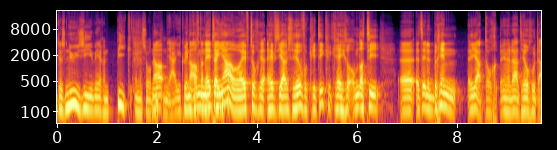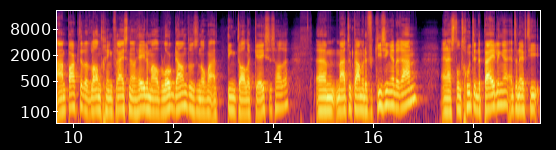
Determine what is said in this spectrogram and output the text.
dus nu zie je weer een piek in een soort... Nou, ja, ik weet niet Nou, of Netanyahu heeft, toch, heeft juist heel veel kritiek gekregen, omdat hij eh, het in het begin ja, toch inderdaad heel goed aanpakte. Dat land ging vrij snel helemaal op lockdown, toen ze nog maar tientallen cases hadden. Ehm, maar toen kwamen de verkiezingen eraan en hij stond goed in de peilingen en toen heeft hij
